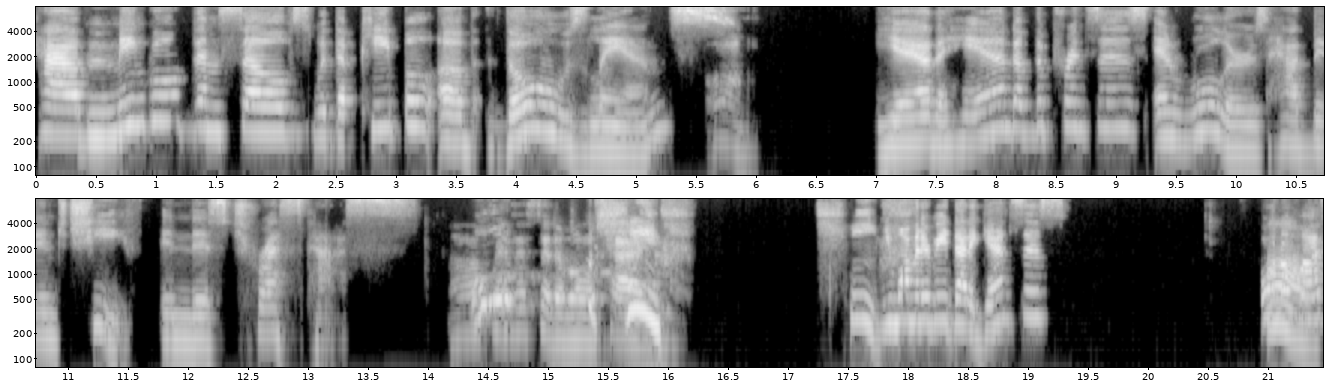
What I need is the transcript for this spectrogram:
have mingled themselves with the people of those lands. Mm. Yeah, the hand of the princes and rulers have been chief in this trespass. Oh, Ooh, praises to the Most Chief. Chief. You want me to read that again, sis? Uno Oh. oh. más,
